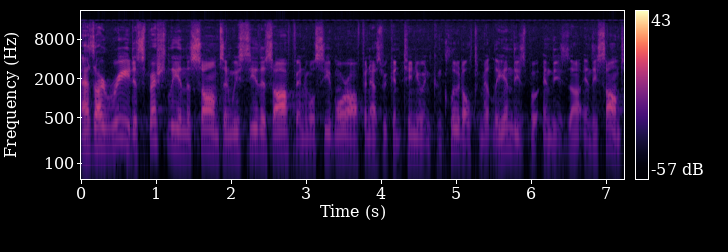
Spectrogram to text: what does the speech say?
As I read, especially in the Psalms, and we see this often, we'll see it more often as we continue and conclude ultimately in these, in these, uh, in these Psalms,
